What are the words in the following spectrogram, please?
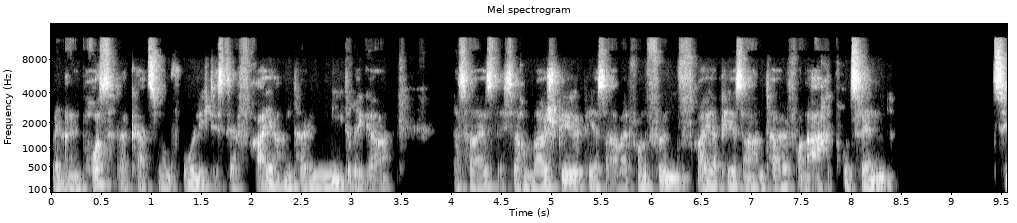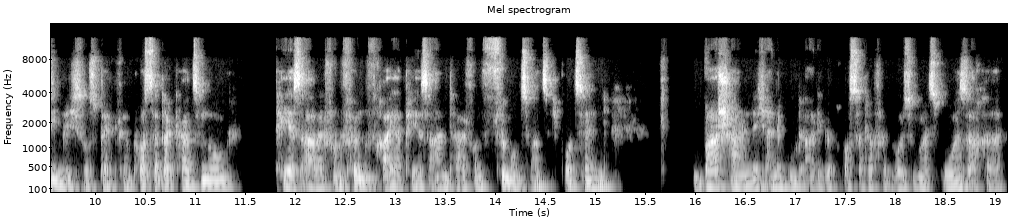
wenn ein Prostatakarzinom vorliegt, ist der freie Anteil niedriger. Das heißt, ich sage ein Beispiel, PSA-Wert von 5, freier PSA-Anteil von 8 Prozent. Ziemlich suspekt für ein Prostatakarzinom. PSA-Wert von 5, freier PSA-Anteil von 25 Prozent. Wahrscheinlich eine gutartige Prostatavergrößerung als Ursache.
